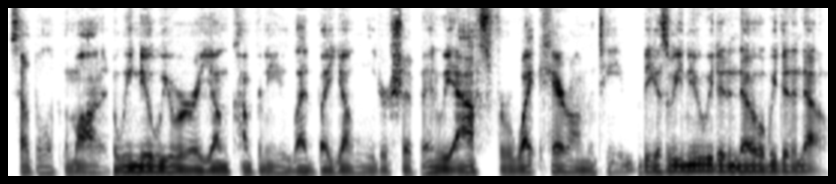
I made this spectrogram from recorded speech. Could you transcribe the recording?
several of them on. We knew we were a young company led by young leadership, and we asked for white hair on the team because we knew we didn't know what we didn't know.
